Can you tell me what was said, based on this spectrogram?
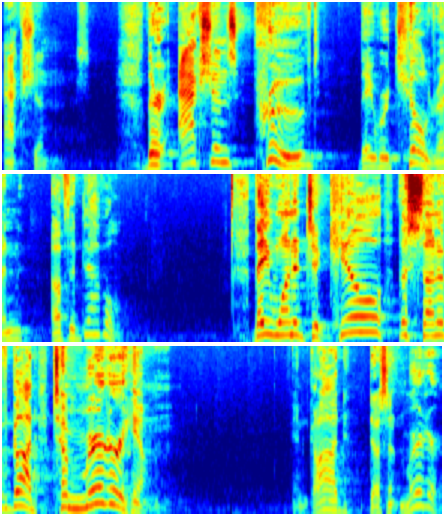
actions. Their actions proved they were children of the devil. They wanted to kill the Son of God, to murder him. And God doesn't murder,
